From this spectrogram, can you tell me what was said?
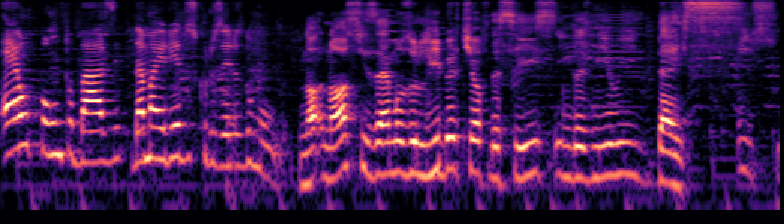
é o ponto base da maioria dos cruzeiros do mundo. No- nós fizemos o Liberty of the Seas em 2010. Isso.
